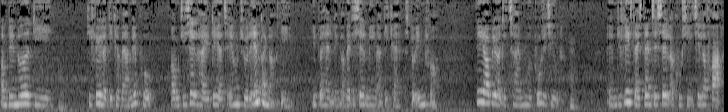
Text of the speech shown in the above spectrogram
Om det er noget, de, de føler, de kan være med på, om de selv har idéer til eventuelle ændringer i, i behandling, og hvad de selv mener, de kan stå indenfor. Det jeg oplever, de tager imod positivt. Øhm, de fleste er i stand til selv at kunne sige til og fra.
